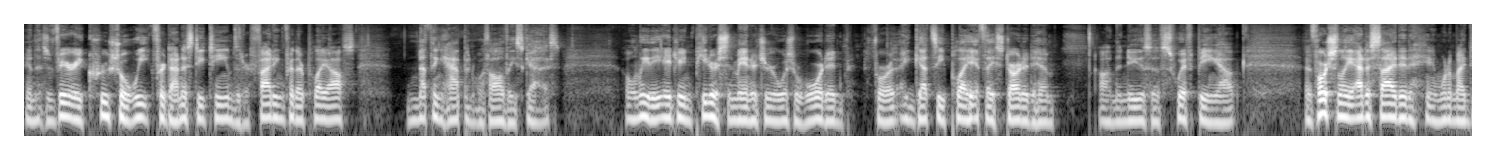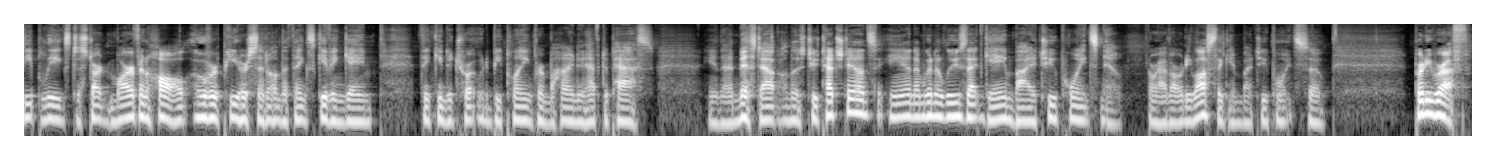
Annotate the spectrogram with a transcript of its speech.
In this very crucial week for dynasty teams that are fighting for their playoffs, nothing happened with all these guys. Only the Adrian Peterson manager was rewarded for a gutsy play if they started him on the news of Swift being out. Unfortunately, I decided in one of my deep leagues to start Marvin Hall over Peterson on the Thanksgiving game, thinking Detroit would be playing from behind and have to pass. And I missed out on those two touchdowns, and I'm going to lose that game by two points now, or I've already lost the game by two points. So, pretty rough.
